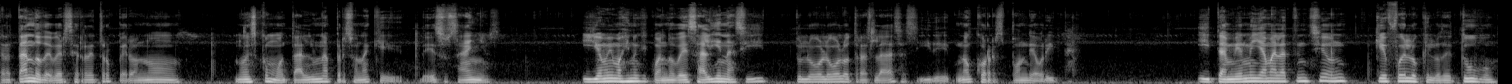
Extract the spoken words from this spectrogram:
tratando de verse retro, pero no, no es como tal una persona que de esos años. Y yo me imagino que cuando ves a alguien así, tú luego, luego lo trasladas así de no corresponde ahorita. Y también me llama la atención qué fue lo que lo detuvo,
